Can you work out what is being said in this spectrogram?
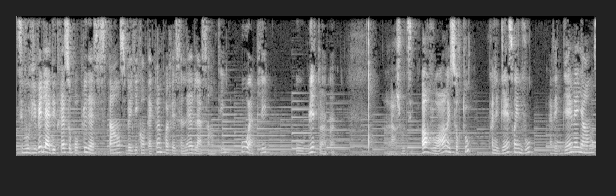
Si vous vivez de la détresse ou pour plus d'assistance, veuillez contacter un professionnel de la santé ou appeler au 811. Alors, je vous dis au revoir et surtout, prenez bien soin de vous avec bienveillance.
